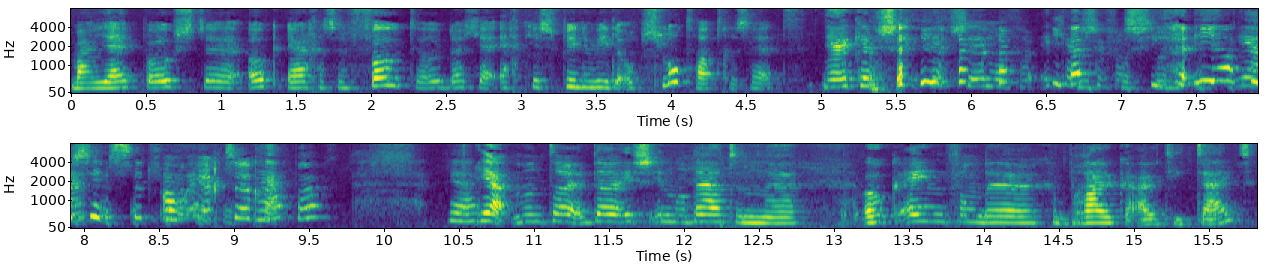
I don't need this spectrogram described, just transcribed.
Maar jij postte ook ergens een foto dat jij echt je spinnenwielen op slot had gezet. Ja, ik heb ze, ik heb ze helemaal ver- ik Ja. heb ze versierd. Ja, precies. Dat vond ik echt zo grappig. Ja. Ja, want daar, daar is inderdaad een, eh, ook een van de gebruiken uit die tijd.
